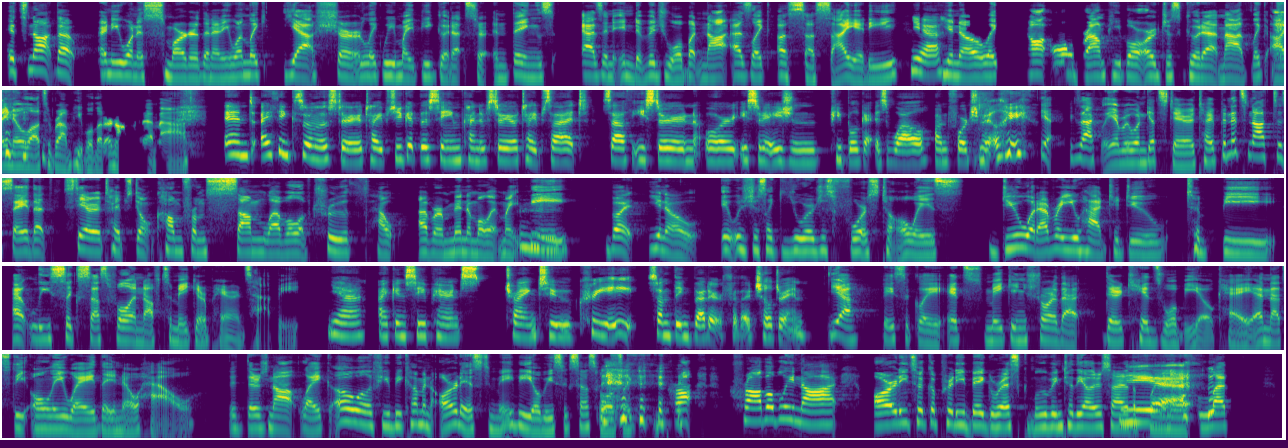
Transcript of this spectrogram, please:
It's not that anyone is smarter than anyone. Like, yeah, sure, like we might be good at certain things as an individual, but not as like a society. Yeah. You know, like not all brown people are just good at math. Like I know lots of brown people that are not good at math. And I think some of those stereotypes, you get the same kind of stereotypes that Southeastern or Eastern Asian people get as well, unfortunately. yeah, exactly. Everyone gets stereotyped. And it's not to say that stereotypes don't come from some level of truth, however minimal it might mm-hmm. be. But, you know, it was just like you were just forced to always do whatever you had to do to be at least successful enough to make your parents happy. Yeah, I can see parents trying to create something better for their children. Yeah, basically, it's making sure that their kids will be okay. And that's the only way they know how. There's not like, oh, well, if you become an artist, maybe you'll be successful. It's like, pro- probably not. Already took a pretty big risk moving to the other side of the yeah. planet. Let's,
